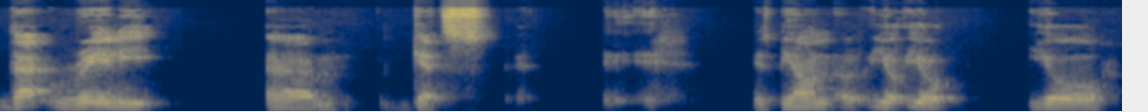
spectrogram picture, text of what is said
that really um, gets is beyond your your your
